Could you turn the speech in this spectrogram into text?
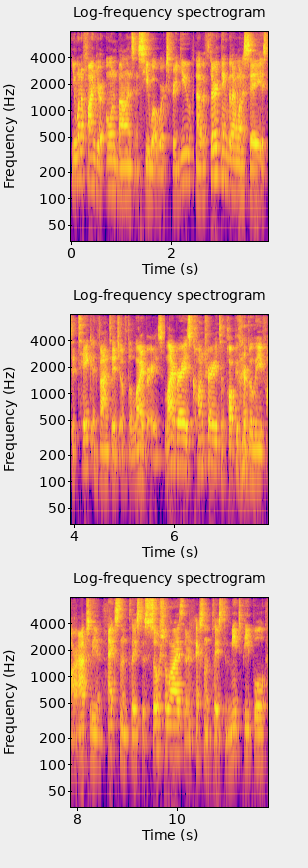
You want to find your own balance and see what works for you. Now, the third thing that I want to say is to take advantage of the libraries. Libraries, contrary to popular belief, are actually an excellent place to socialize. They're an excellent place to meet people,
